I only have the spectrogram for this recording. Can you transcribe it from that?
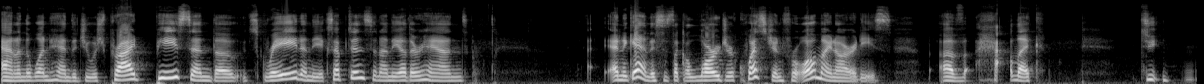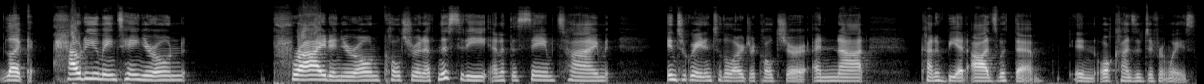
And on the one hand, the Jewish pride piece and the it's great and the acceptance, and on the other hand, and again, this is like a larger question for all minorities of how, like, do like how do you maintain your own pride in your own culture and ethnicity and at the same time integrate into the larger culture and not kind of be at odds with them in all kinds of different ways.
